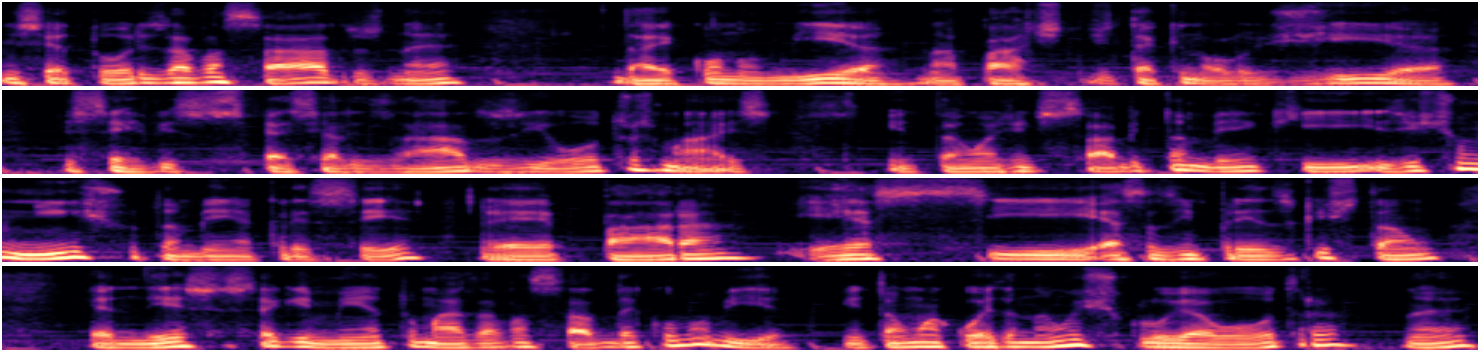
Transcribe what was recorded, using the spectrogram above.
em setores avançados, né? Da economia na parte de tecnologia, de serviços especializados e outros mais. Então a gente sabe também que existe um nicho também a crescer é, para esse, essas empresas que estão é, nesse segmento mais avançado da economia. Então uma coisa não exclui a outra, né?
